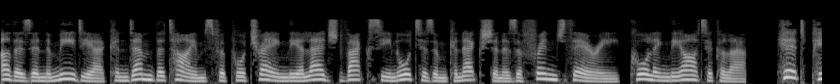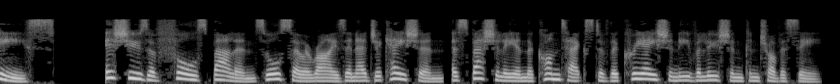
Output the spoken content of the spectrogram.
others in the media condemned the Times for portraying the alleged vaccine-autism connection as a fringe theory, calling the article a hit piece. Issues of false balance also arise in education, especially in the context of the creation-evolution controversy.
